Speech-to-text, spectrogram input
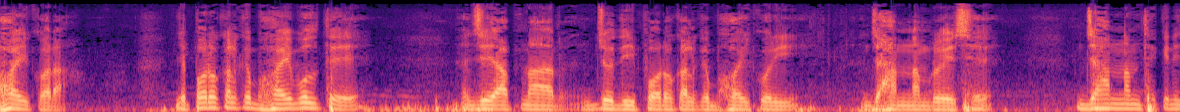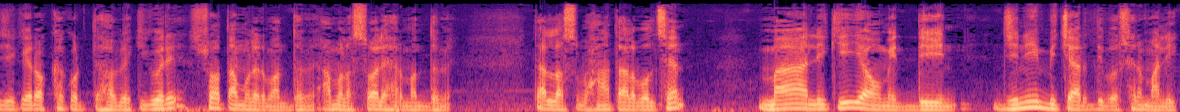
ভয় করা। যে পরকালকে ভয় বলতে যে আপনার যদি পরকালকে ভয় করি, জাহান্নাম রয়েছে, জাহান্নাম থেকে নিজেকে রক্ষা করতে হবে কি করে? সৎ আমলের মাধ্যমে, আমলা সলেহার মাধ্যমে। তা আল্লাহ সুবাহ তাআলা বলছেন, মালিকি ইয়াউমিদ্দিন, যিনি বিচার দিবসের মালিক।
